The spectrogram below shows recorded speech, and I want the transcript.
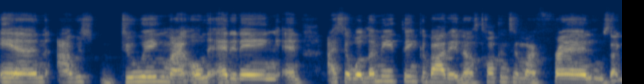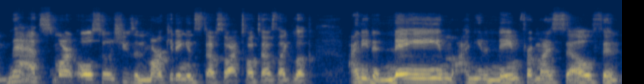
and I was doing my own editing. And I said, well, let me think about it. And I was talking to my friend who's like mad smart also, and she's in marketing and stuff. So I told her, I was like, look, I need a name. I need a name for myself. And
